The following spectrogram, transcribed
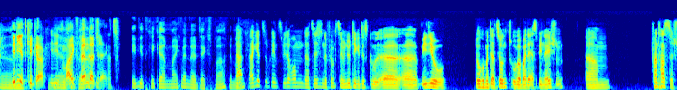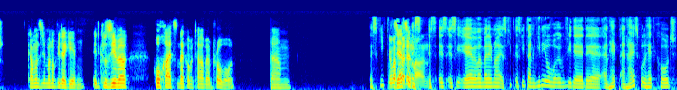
Äh, Idiot Kicker, der Mike Vanderjagt. Idiot Kicker Mike Vanderjack sprach, genau. da, da gibt's übrigens wiederum tatsächlich eine 15-minütige Disku äh, äh, Videodokumentation drüber bei der SB Nation. Ähm, fantastisch. Kann man sich immer noch wieder geben. Inklusive hochreizender Kommentare beim Pro Bowl. Ähm, Es gibt es- Malen. Es, es, es, ja, wenn man bei den mal, es gibt, es gibt ein Video, wo irgendwie der, der, ein, Head, ein Highschool Head Coach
